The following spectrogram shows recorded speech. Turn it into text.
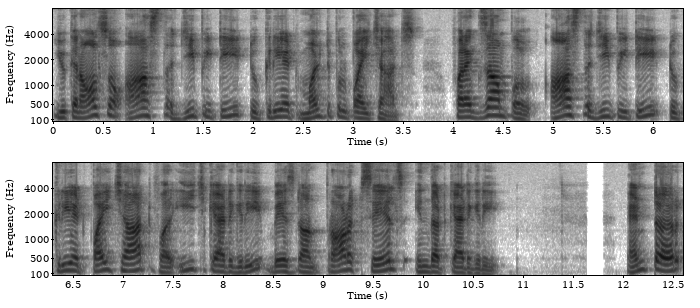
You can also ask the GPT to create multiple pie charts. For example, ask the GPT to create pie chart for each category based on product sales in that category. Enter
